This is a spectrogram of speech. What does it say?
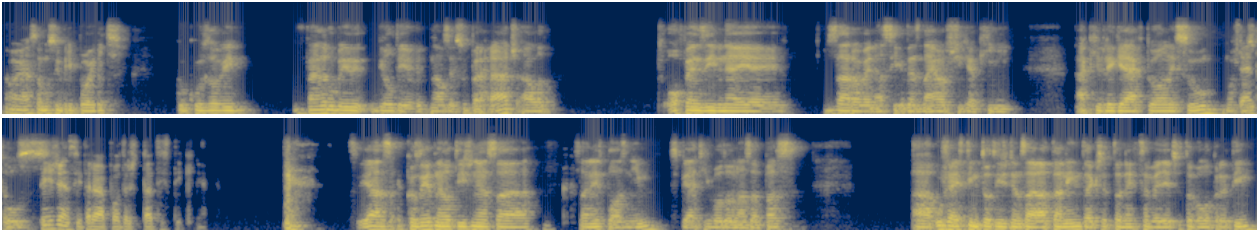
No ja sa musím pripojiť ku Kúzovi. Vanderbilt je naozaj super hráč, ale ofenzívne je zároveň asi jeden z najhorších, aký, aký v lige aktuálne sú. Možno Tento spolu s... týždeň si treba pozrieť štatistiky. Ja ako z jedného týždňa sa sa nezblázním z 5 bodov na zápas. A už aj s týmto týždňom zarátaným, takže to nechcem vedieť, čo to bolo predtým.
